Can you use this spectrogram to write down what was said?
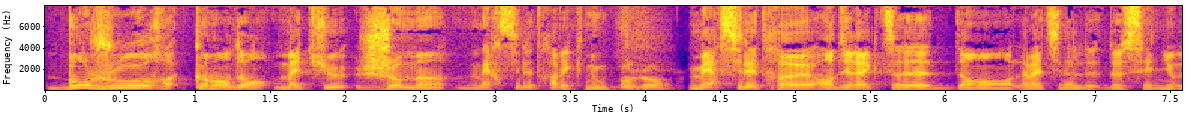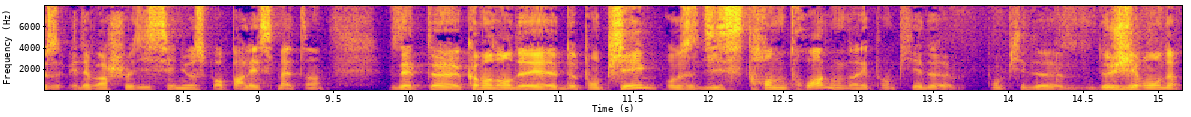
Bonjour, commandant Mathieu Jomin. Merci d'être avec nous. Bonjour. Merci d'être euh, en direct euh, dans la matinale de, CNews et d'avoir choisi CNews pour parler ce matin. Vous êtes euh, commandant de, pompiers au 10 33, donc dans les pompiers de, pompiers de, Gironde.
